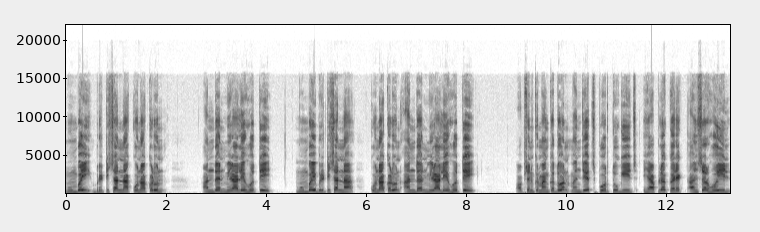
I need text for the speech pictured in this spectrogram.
मुंबई ब्रिटिशांना कोणाकडून आंदण मिळाले होते? मुंबई ब्रिटिशांना कोणाकडून आंदण मिळाले होते? ऑप्शन क्रमांक दोन म्हणजेच पोर्तुगीज. हे आपलं करेक्ट आन्सर होईल.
